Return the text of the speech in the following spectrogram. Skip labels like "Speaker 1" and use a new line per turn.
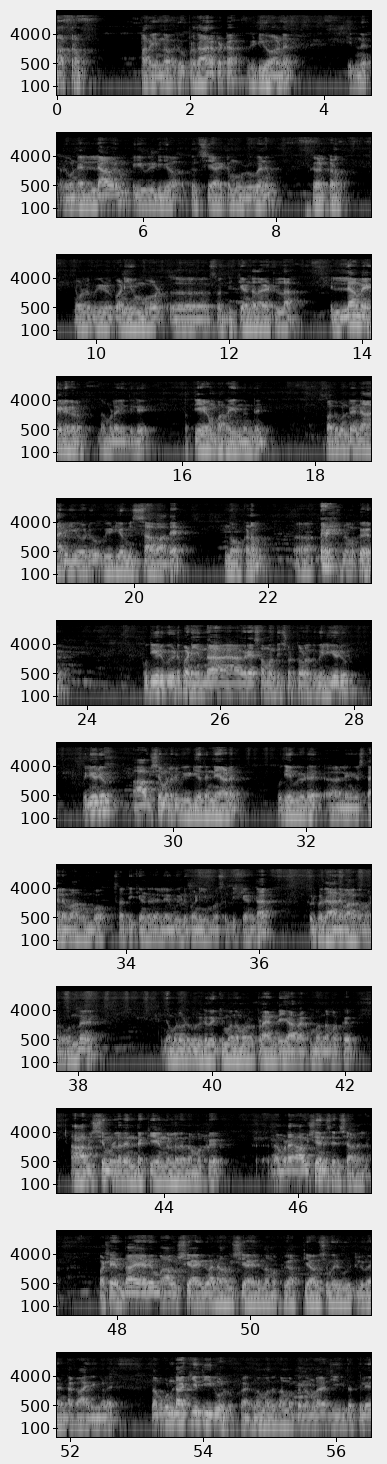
മാത്രം പറയുന്ന ഒരു പ്രധാനപ്പെട്ട വീഡിയോ ആണ്. ഇന്ന് അതുകൊണ്ട് എല്ലാവരും ഈ വീഡിയോ തീർച്ചയായിട്ടും മുഴുവനും കേൾക്കണം. നമ്മുടെ വീട് പണിയുമ്പോൾ ശ്രദ്ധിക്കേണ്ടതായിട്ടുള്ള എല്ലാ മേഖലകളും നമ്മൾ ഇതിൽ പ്രത്യേകം പറയുന്നുണ്ട്. അപ്പം അതുകൊണ്ട് തന്നെ ആരും ഈ ഒരു വീഡിയോ മിസ്സാവാതെ നോക്കണം. നമുക്ക് പുതിയൊരു വീട് പണിയുന്നവരെ സംബന്ധിച്ചിടത്തോളം ഇത് വലിയൊരു വലിയൊരു ആവശ്യമുള്ളൊരു വീഡിയോ തന്നെയാണ്. പുതിയ വീട് അല്ലെങ്കിൽ സ്ഥലം വാങ്ങുമ്പോൾ ശ്രദ്ധിക്കേണ്ടത് അല്ലെങ്കിൽ വീട് പണിയുമ്പോൾ ശ്രദ്ധിക്കേണ്ട ഒരു പ്രധാന ഭാഗമാണ്. ഒന്ന് നമ്മളൊരു വീട് വെക്കുമ്പോൾ നമ്മളൊരു പ്ലാൻ തയ്യാറാക്കുമ്പോൾ നമുക്ക് ആവശ്യമുള്ളത് എന്തൊക്കെയെന്നുള്ളത് നമുക്ക് നമ്മുടെ ആവശ്യം അനുസരിച്ചാണല്ലോ പക്ഷേ എന്തായാലും ആവശ്യമായാലും അനാവശ്യമായാലും നമുക്ക് അത്യാവശ്യം ഒരു വീട്ടിൽ വേണ്ട കാര്യങ്ങൾ നമുക്ക് ഉണ്ടാക്കിയേ തീരുള്ളൂ. കാരണം അത് നമുക്ക് നമ്മുടെ ജീവിതത്തിൽ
